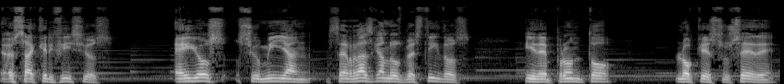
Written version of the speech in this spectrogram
eh, sacrificios. Ellos se humillan, se rasgan los vestidos y de pronto lo que sucede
